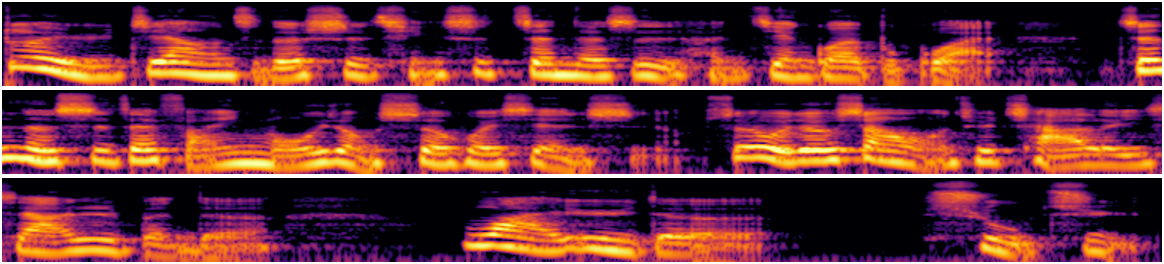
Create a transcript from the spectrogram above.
对于这样子的事情是真的是很见怪不怪，真的是在反映某一种社会现实？所以我就上网去查了一下日本的外遇的数据，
